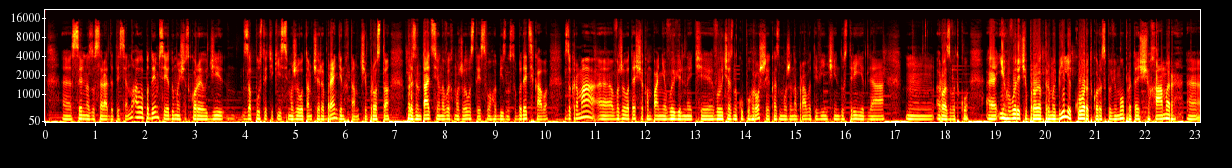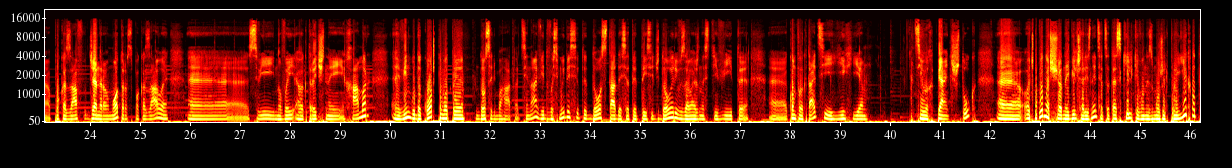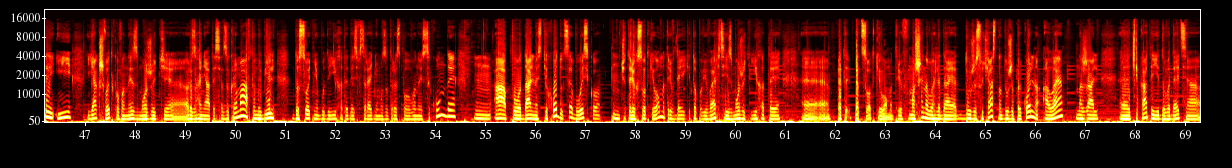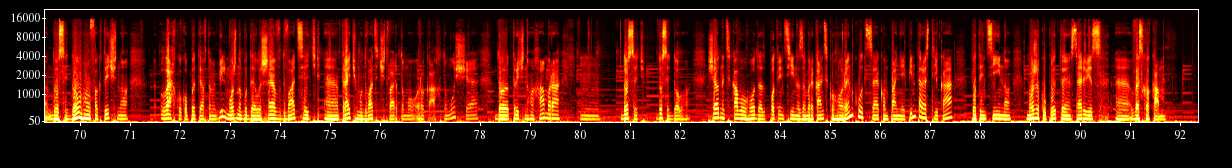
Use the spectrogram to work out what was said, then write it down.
сильно зосередитися. Ну але подивимося, я думаю, що скоро LG запустить якийсь, можливо, там чи ребрендінг, там чи просто презентацію нових можливостей свого бізнесу. Буде цікаво. Зокрема, е, важливо те, що компанія вивільнить е, величезну купу грошей, яка зможе направити в інші індустрії для м, розвитку. Е, і говорячи про електромобілі, коротко розповімо про те, що Hammer показав General Motors показали свій новий електричний Hammer. Він буде коштувати досить багато. Ціна від 80 до 110 тисяч доларів, в залежності від е, комплектації, їх є. Цілих 5 штук. Е, Очевидно, що найбільша різниця це те, скільки вони зможуть проїхати і як швидко вони зможуть е, розганятися. Зокрема, автомобіль до сотні буде їхати десь в середньому за 3,5 секунди, а по дальності ходу це близько 400 км, деякі топові версії зможуть їхати 500 е, км. Машина виглядає дуже сучасно, дуже прикольно, але, на жаль, е, чекати її доведеться досить довго. Фактично. Легко купити автомобіль можна буде лише в 23-24 роках, тому що до електричного хамера досить досить довго. Ще одна цікава угода потенційно з американського ринку це компанія Pinterest, яка потенційно може купити сервіс е, Vescocam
